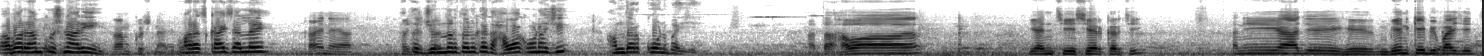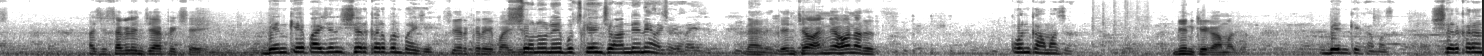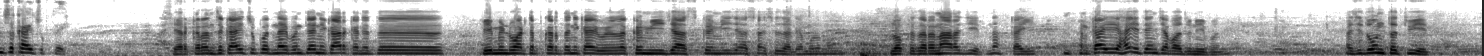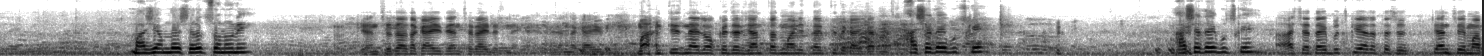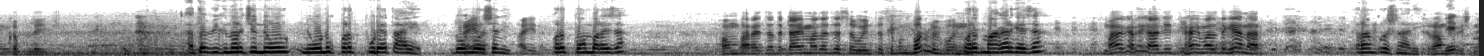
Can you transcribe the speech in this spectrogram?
बाबा रामकृष्ण हरी. रामकृष्ण हरी. महाराज काय चाललंय? काय नाही आता आता जुन्नर तालुक्यात हवा कोणाची? आमदार कोण पाहिजे? आता हवा यांची शेअरकरची आणि आज हे बेनके बी पाहिजेच अशी सगळ्यांची अपेक्षा आहे. बेनके पाहिजे आणि शेरकर पण पाहिजे. शेअरकर हे पाहिजे. सोनवणे बुचके यांचे अन्य नाही व्हायचं का? नाही नाही त्यांच्यावर अन्याय होणारच. कोण कामाचं? बेनके कामाचा. बेनके कामाचं. शेरकरांचं काय चुकतंय? शेअरकरांचं काही चुकत नाही पण त्यांनी कारखान्यात पेमेंट वाटप करताना काही वेळेला कमी जास्त कमी जास्त असे झाल्यामुळं मग लोक जरा नाराजी आहेत ना काही. आणि काही आहे त्यांच्या बाजूने पण. अशी दोन तत्वी आहेत. माजी आमदार शरद सोनवणे? त्यांचं तर आता काही त्यांचं राहिलंच नाही. काय त्यांना काही मानतीच नाही लोक जर जनतात मानित नाहीत तिथं काय करणार? आशाताई बुचके? आशाताई बुचके? आशाताई बुचकी आता तसंच त्यांचे माप खपले. आता विग्नरची निवड निवडणूक परत पुढ्यात आहे. दोन आहे ना, वर्षांनी. ना. परत फॉर्म भरायचा? फॉर्म भरायचा तर टायमाला जसं होईल तसं मग भरलो पण. परत माघार घ्यायचा? माघारी आली टायमाला तर घेणार. रामकृष्ण हरी. रामकृष्ण.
